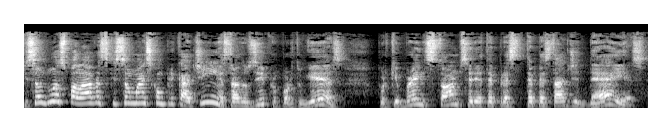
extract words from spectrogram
que são duas palavras que são mais complicadinhas traduzir para o português, porque brainstorm seria tempestade de ideias,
